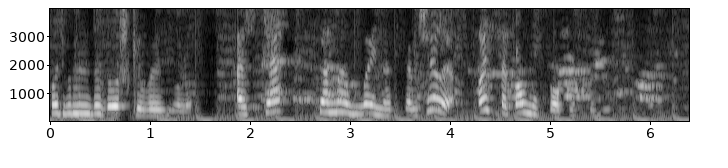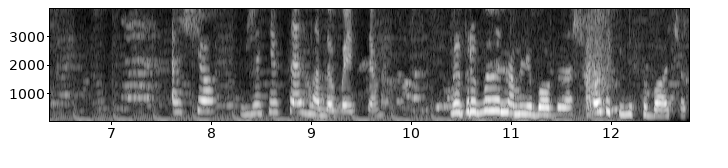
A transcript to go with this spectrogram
хоч би мене до дошки визвали. А ще саме ви нас навчили ось такому фокусу. А що, в житті все знадобиться. Ви привили нам любов до наших котиків і собачок.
